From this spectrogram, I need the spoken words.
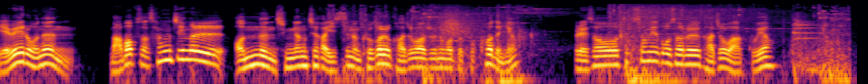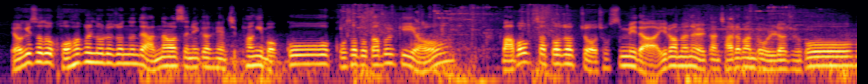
예외로는 마법사 상징을 얻는 증강체가 있으면 그걸 가져와 주는 것도 좋거든요. 그래서 특성의 고서를 가져왔고요. 여기서도 거학을 노려줬는데 안 나왔으니까 그냥 지팡이 먹고 고서도 까볼게요. 마법사 떠졌죠. 좋습니다. 이러면은 일단 자르반도 올려주고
